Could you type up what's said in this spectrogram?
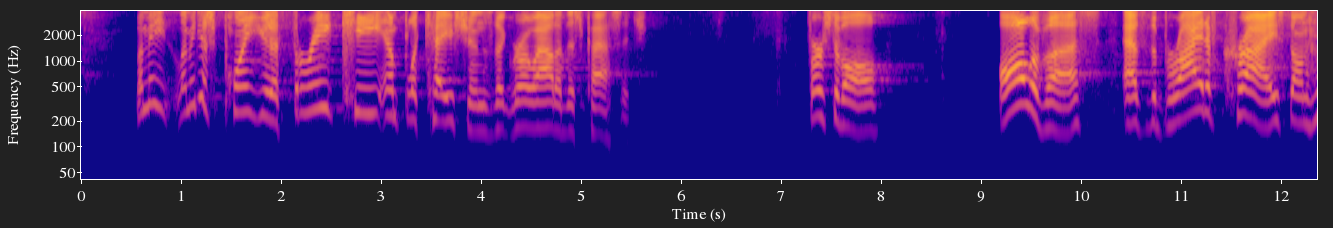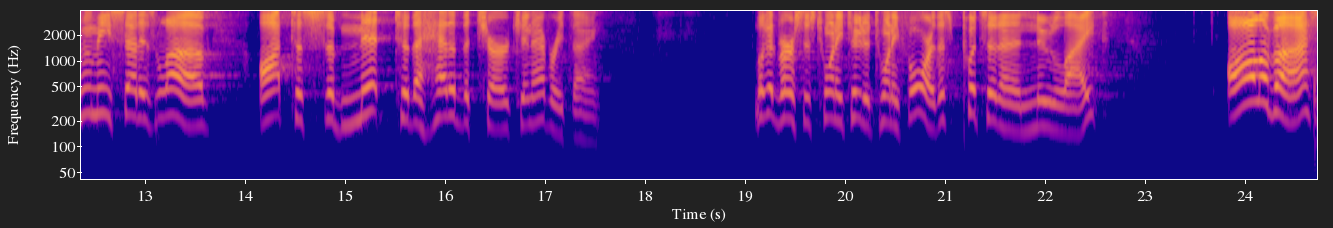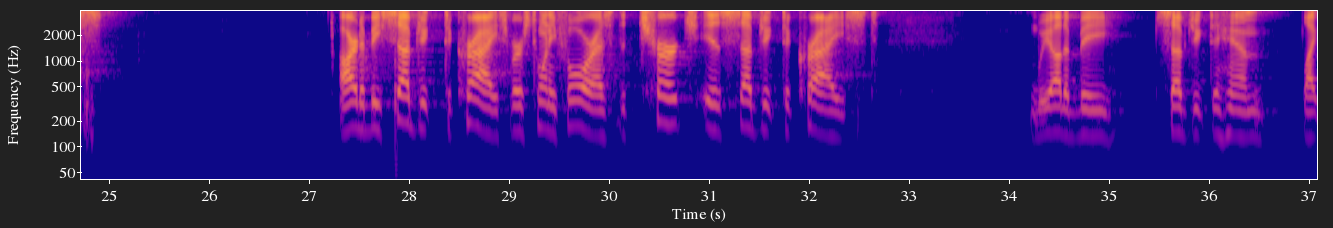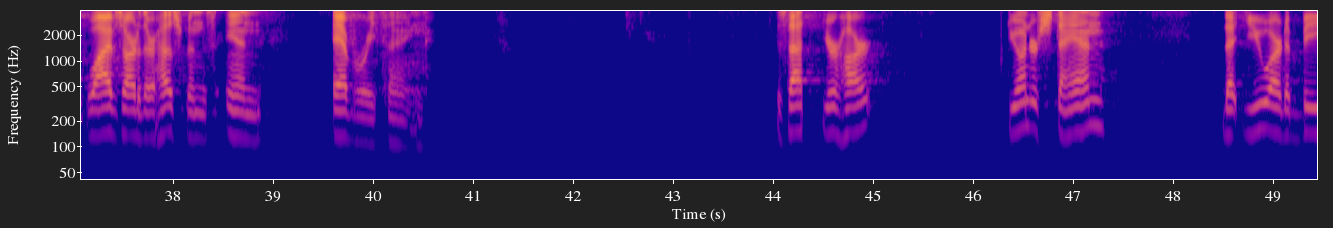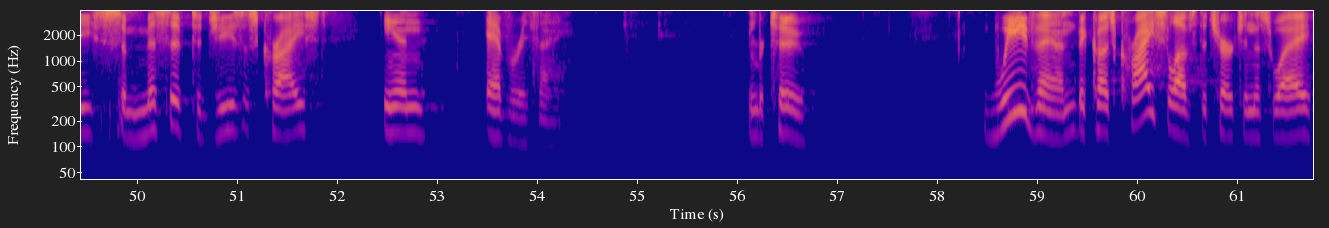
let me, let me just point you to three key implications that grow out of this passage. First of all, all of us as the bride of Christ, on whom he set his love, ought to submit to the head of the church in everything. Look at verses 22 to 24. This puts it in a new light. All of us are to be subject to Christ. Verse 24, as the church is subject to Christ, we ought to be subject to him like wives are to their husbands in everything. Is that your heart? Do you understand that you are to be submissive to Jesus Christ in everything? Number two, we then, because Christ loves the church in this way,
